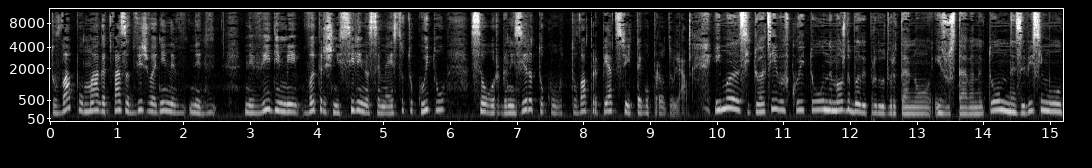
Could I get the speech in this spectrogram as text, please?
Това помага, това задвижва едни невидими вътрешни сили на семейството, които се организират около това препятствие и те го преодоляват. Има ситуации, в които не може да бъде предотвратено изоставянето, независимо от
